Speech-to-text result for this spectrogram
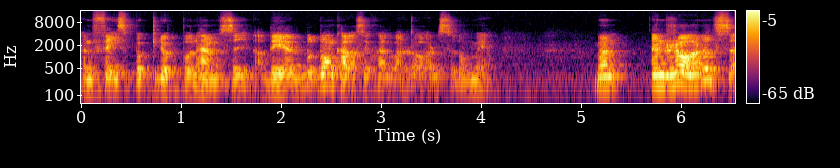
En Facebookgrupp och en hemsida. Det, de kallar sig själva en rörelse de med. Men en rörelse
